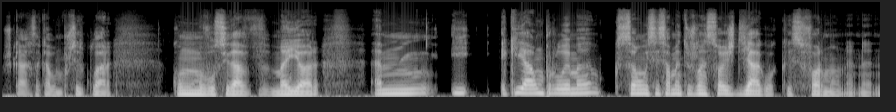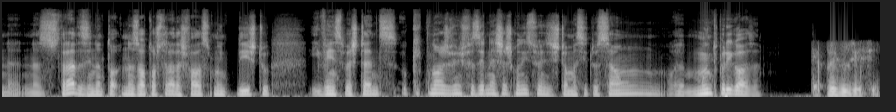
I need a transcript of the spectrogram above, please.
os carros acabam por circular com uma velocidade maior, um, e aqui há um problema que são essencialmente os lençóis de água que se formam na, na, nas estradas, e na, nas autoestradas fala-se muito disto, e vem-se bastante. O que é que nós devemos fazer nestas condições? Isto é uma situação eh, muito perigosa. É perigosíssimo.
